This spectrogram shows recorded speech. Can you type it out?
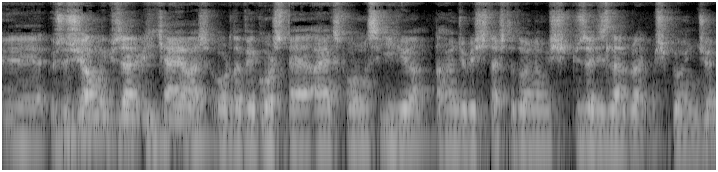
ee, üzücü ama güzel bir hikaye var. Orada Weghorst e, Ajax forması giyiyor. Daha önce Beşiktaş'ta da oynamış, güzel izler bırakmış bir oyuncu.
